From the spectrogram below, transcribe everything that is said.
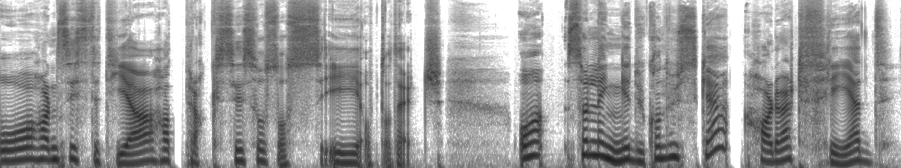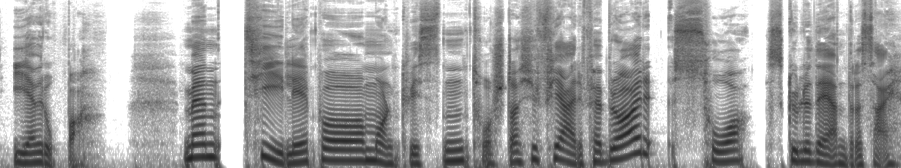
og har den siste tida hatt praksis hos oss i Oppdatert. Og så lenge du kan huske, har det vært fred i Europa. Men tidlig på morgenkvisten torsdag 24. februar så skulle det endre seg.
